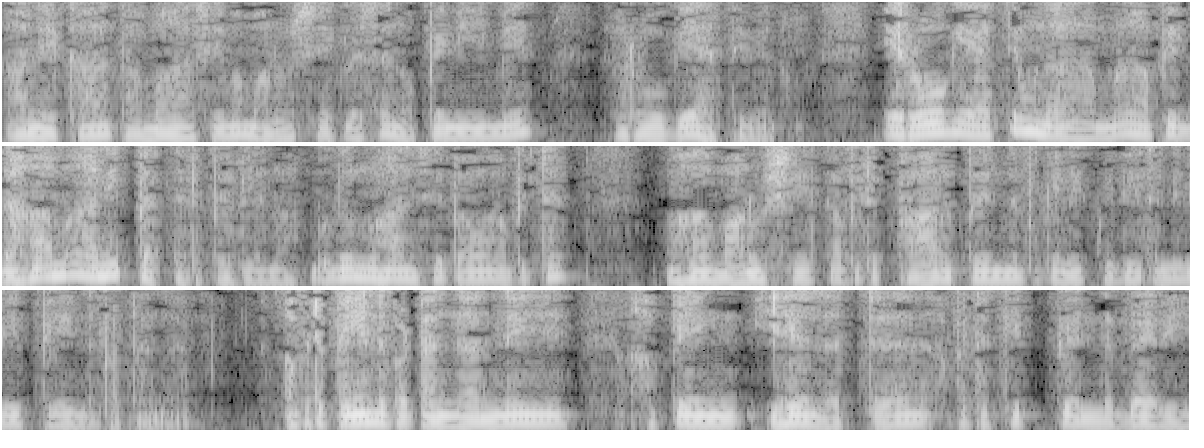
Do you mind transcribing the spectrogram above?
අනේකා තමාසෙම මිනිසෙක් ලෙස නොපෙනීමේ රෝගය ඇති වෙනවා. ඒ රෝගය ඇති වුණාම අපි දහම අනිත් පැත්තට පෙරලෙනවා. බුදුන් වහන්සේ පව අපිට මහා මිනිසෙක් අපිට පාර පෙන්නපු කෙනෙක් විදිහට නෙවෙයි පේන්න පටන් ගන්න. අපිට පේන්න පටන් ගන්නේ අපෙන් ඉහළට අපිට කිට් වෙන්න බැරි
